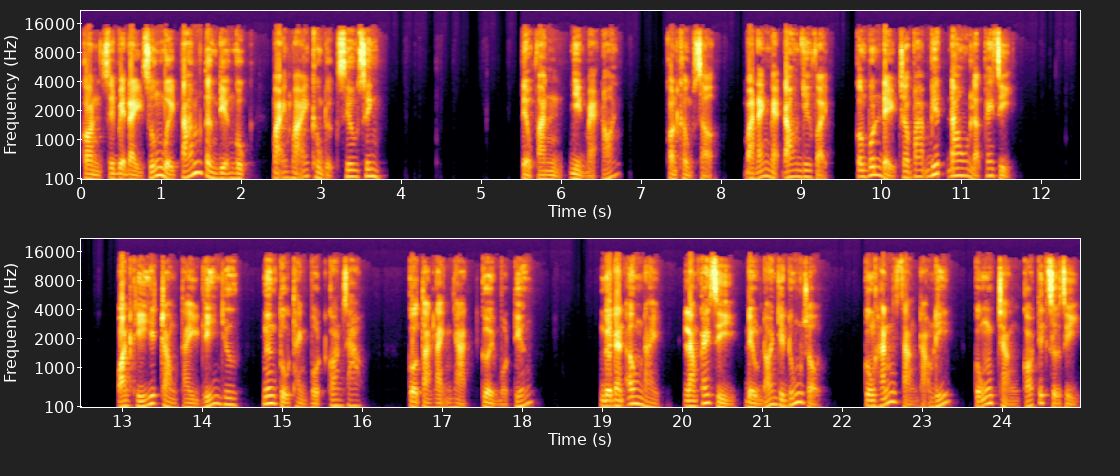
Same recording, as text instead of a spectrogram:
con sẽ bị đẩy xuống 18 tầng địa ngục, mãi mãi không được siêu sinh. Tiểu Văn nhìn mẹ nói, con không sợ, ba đánh mẹ đau như vậy, con muốn để cho ba biết đau là cái gì. Oán khí trong tay Lý Như ngưng tụ thành một con dao. Cô ta lạnh nhạt cười một tiếng. Người đàn ông này làm cái gì đều nói như đúng rồi. Cùng hắn giảng đạo lý cũng chẳng có tích sự gì.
